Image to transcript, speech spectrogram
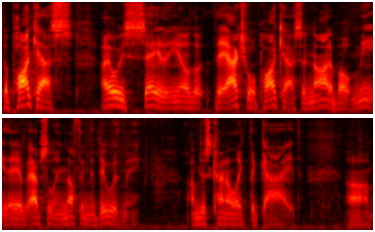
the podcasts I always say that you know the, the actual podcasts are not about me. They have absolutely nothing to do with me. I'm just kind of like the guide. Um,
